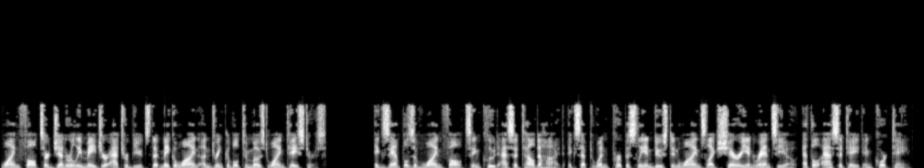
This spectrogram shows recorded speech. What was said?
Wine faults are generally major attributes that make a wine undrinkable to most wine tasters. Examples of wine faults include acetaldehyde except when purposely induced in wines like sherry and rancio, ethyl acetate and cork taint.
